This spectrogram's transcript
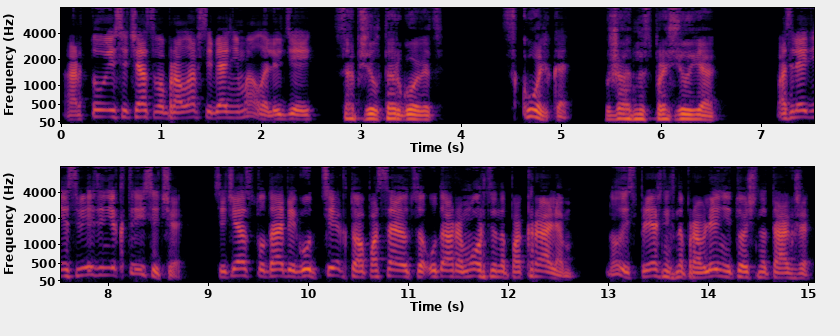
Артуя сейчас вобрала в себя немало людей, сообщил торговец. Сколько? Жадно спросил я. Последние сведения к тысяче. Сейчас туда бегут те, кто опасаются удара Мортина по кралям. Ну, из прежних направлений точно так же.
